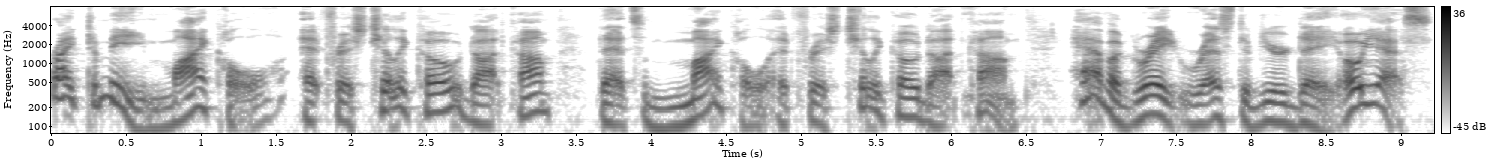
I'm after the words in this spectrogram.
write to me, Michael at freshchileco.com. That's Michael at freshchileco.com. Have a great rest of your day. Oh, yes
